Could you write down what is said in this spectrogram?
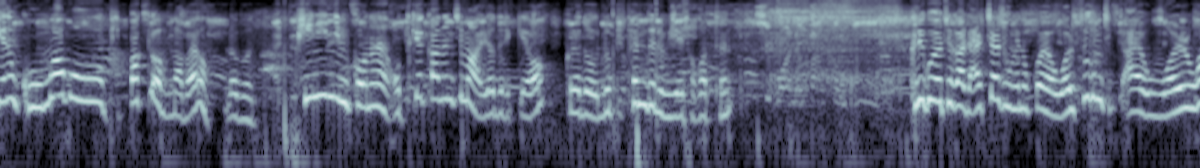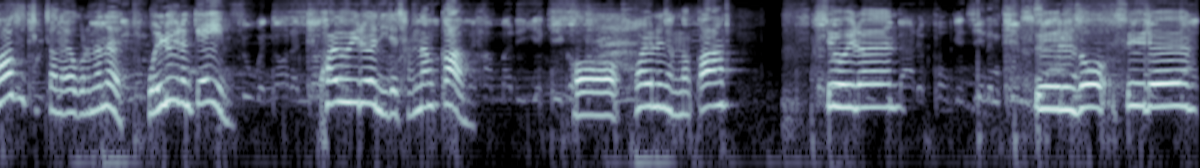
얘는 고무하고 빛밖에 없나봐요 여러분. 피니님 거는 어떻게 까는지만 알려드릴게요. 그래도 루피 팬들을 위해 저 같은. 그리고요 제가 날짜 정해놓고요. 월수금 찍아 월화수 찍잖아요. 그러면은 월요일은 게임 화요일은 이제 장난감 어 화요일은 장난감 수요일은 수요일도 수요일은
